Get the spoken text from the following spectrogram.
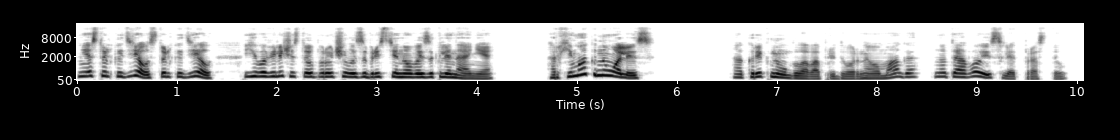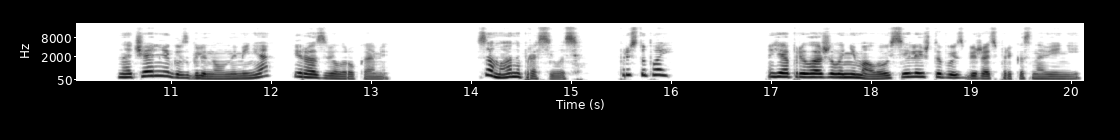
Мне столько дел, столько дел. Его Величество поручил изобрести новое заклинание». «Архимаг Нолис!» — окрикнул глава придворного мага, но того и след простыл. Начальник взглянул на меня и развел руками. Сама напросилась. «Приступай». Я приложила немало усилий, чтобы избежать прикосновений.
